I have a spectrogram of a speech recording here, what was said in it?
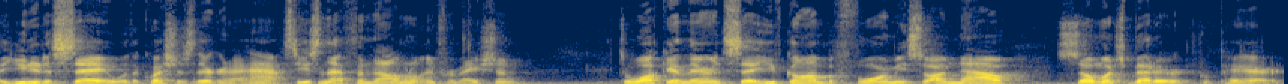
that you need to say or the questions they're going to ask. Isn't that phenomenal information? To walk in there and say, You've gone before me, so I'm now so much better prepared.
